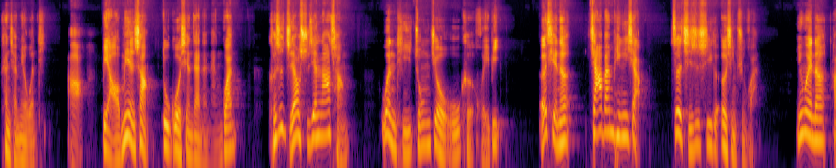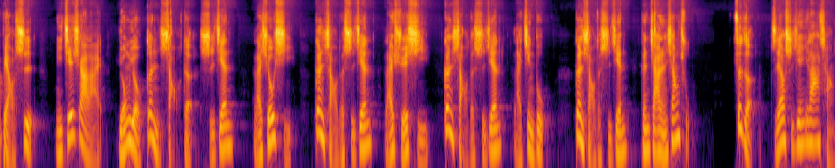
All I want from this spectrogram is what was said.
看起来没有问题啊，表面上度过现在的难关，可是只要时间拉长，问题终究无可回避。而且呢，加班拼一下，这其实是一个恶性循环。因为呢，它表示你接下来拥有更少的时间来休息，更少的时间来学习，更少的时间来进步，更少的时间跟家人相处。这个只要时间一拉长，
